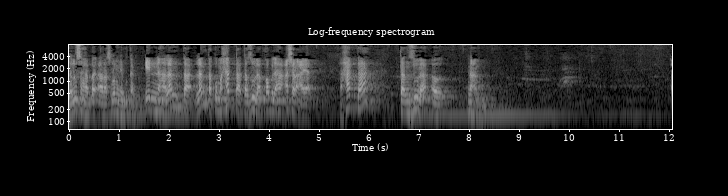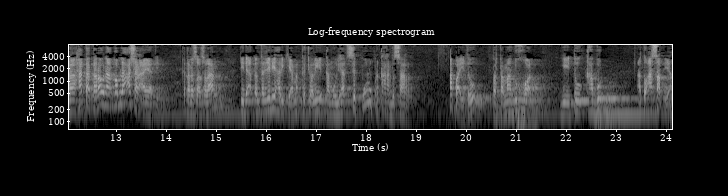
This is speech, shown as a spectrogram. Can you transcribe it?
Lalu sahabat Rasulullah menyebutkan, Inna lan ta lan hatta tazula qablaha asyara ayat. Hatta tanzula oh, na'am. Uh, hatta tarawna qabla asyara ayatin. Kata Rasulullah SAW, tidak akan terjadi hari kiamat kecuali kamu lihat 10 perkara besar. Apa itu? Pertama dukhon, yaitu kabut atau asap ya.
